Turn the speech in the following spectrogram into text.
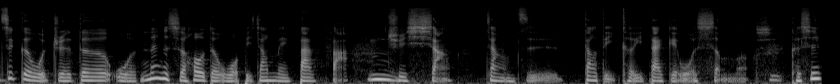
这个我觉得我那个时候的我比较没办法去想这样子到底可以带给我什么。是，可是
